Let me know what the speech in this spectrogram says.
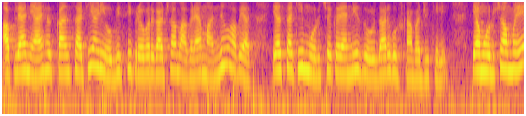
आपल्या न्याय हक्कांसाठी आणि ओबीसी प्रवर्गाच्या मागण्या मान्य व्हाव्यात यासाठी मोर्चेकऱ्यांनी जोरदार घोषणाबाजी केली. या मोर्चामुळे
